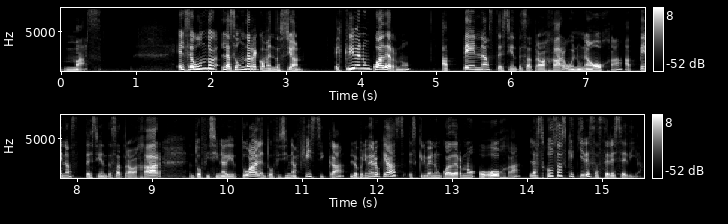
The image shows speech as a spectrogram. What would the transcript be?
más. El segundo, la segunda recomendación, escribe un cuaderno apenas te sientes a trabajar o en una hoja, apenas te sientes a trabajar en tu oficina virtual, en tu oficina física, lo primero que haces, escribe en un cuaderno o hoja las cosas que quieres hacer ese día.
